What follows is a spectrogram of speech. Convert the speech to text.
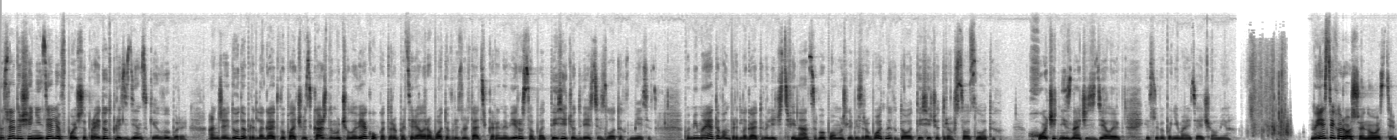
На следующей неделе в Польше пройдут президентские выборы. Анджей Дуда предлагает выплачивать каждому человеку, который потерял работу в результате коронавируса, по 1200 злотых в месяц. Помимо этого, он предлагает увеличить финансовую помощь для безработных до 1300 злотых. Хочет, не значит сделает, если вы понимаете, о чем я. Но есть и хорошие новости.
